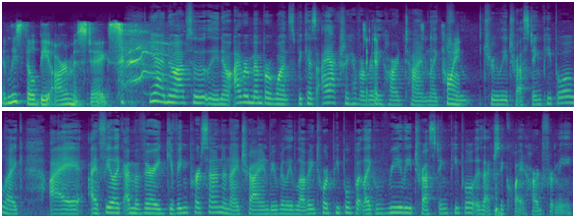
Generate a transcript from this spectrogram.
at least they'll be our mistakes. Yeah, no, absolutely. No, I remember once because I actually have a really hard time like tru- truly trusting people. Like I I feel like I'm a very giving person and I try and be really loving toward people, but like really trusting people is actually quite hard for me.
